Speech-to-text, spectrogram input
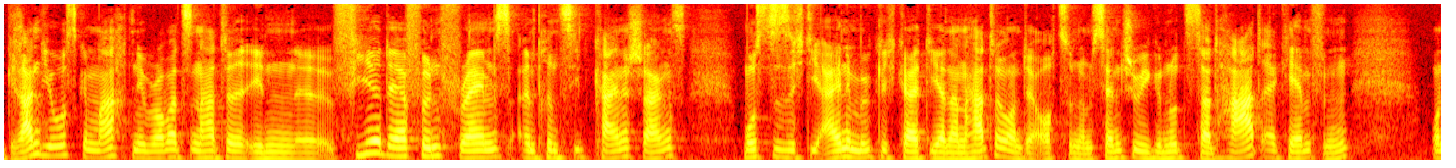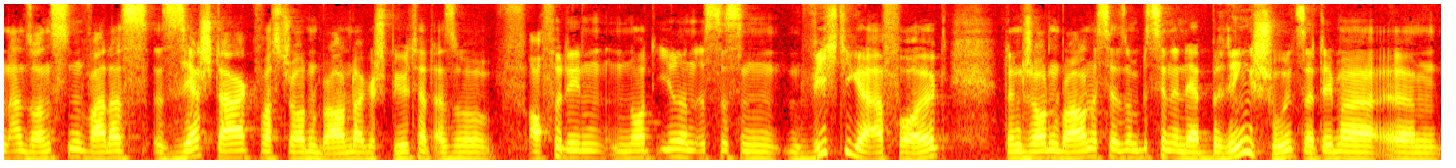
grandios gemacht. Nee, Robertson hatte in äh, vier der fünf Frames im Prinzip keine Chance, musste sich die eine Möglichkeit, die er dann hatte und der auch zu einem Century genutzt hat, hart erkämpfen. Und ansonsten war das sehr stark, was Jordan Brown da gespielt hat. Also auch für den Nordiren ist das ein, ein wichtiger Erfolg, denn Jordan Brown ist ja so ein bisschen in der Bringschuld, seitdem er ähm,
